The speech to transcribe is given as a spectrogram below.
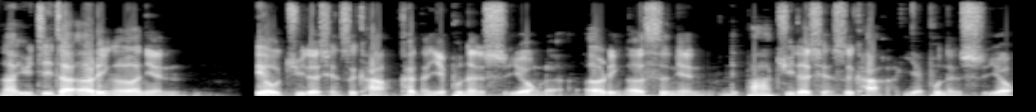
那预计在二零二二年，六 G 的显示卡可能也不能使用了。二零二四年，八 G 的显示卡也不能使用。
